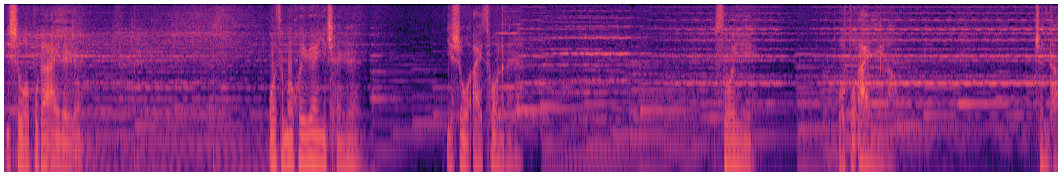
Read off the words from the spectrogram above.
你是我不该爱的人？我怎么会愿意承认你是我爱错了的人？所以我不爱你了，真的。”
